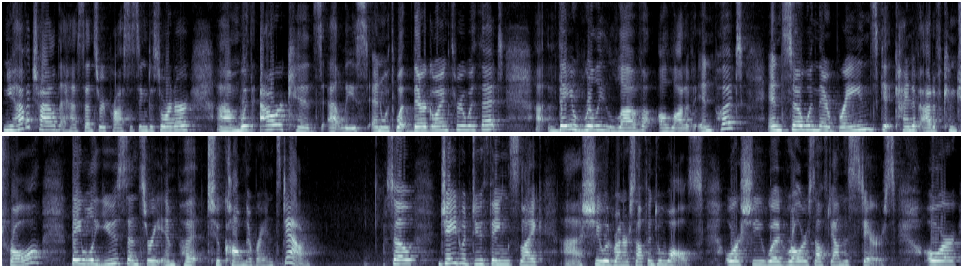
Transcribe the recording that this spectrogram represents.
when you have a child that has sensory processing disorder, um, with our kids at least, and with what they're going through with it, uh, they really love a lot of input. And so when their brains get kind of out of control, they will use sensory input to calm their brains down. So Jade would do things like uh, she would run herself into walls, or she would roll herself down the stairs, or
